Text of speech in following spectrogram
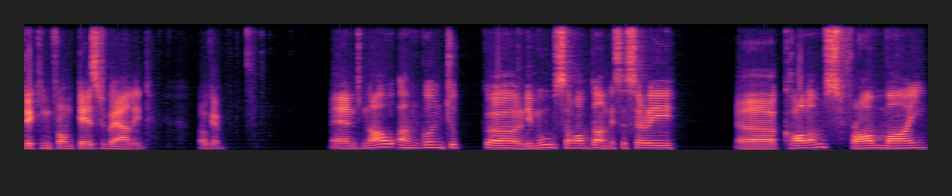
taking from test valid. Okay. And now i'm going to uh, remove some of the unnecessary uh, columns from my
